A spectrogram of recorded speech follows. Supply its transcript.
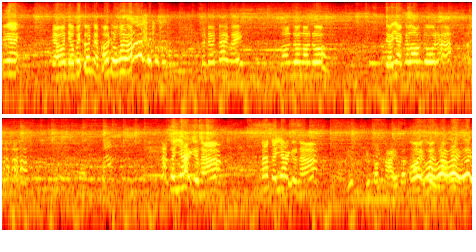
นี่ไง เดี๋ยวเดี๋ยวไปขึ้นแบบเขาดูว่า จะเดินได้ไหม ลองดูลองดู เดี๋ยวอยากจะลองดูนะคะ จะยากอยู่นะ น่าจะยากอยู่นะเฮ็ดต้องถ่ายต้องโอ้ยโอ้ยโอ้ยโอ้ยโอ้ย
